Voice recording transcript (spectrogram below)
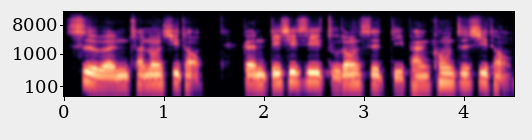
四轮传动系统，跟 DCC 主动式底盘控制系统。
